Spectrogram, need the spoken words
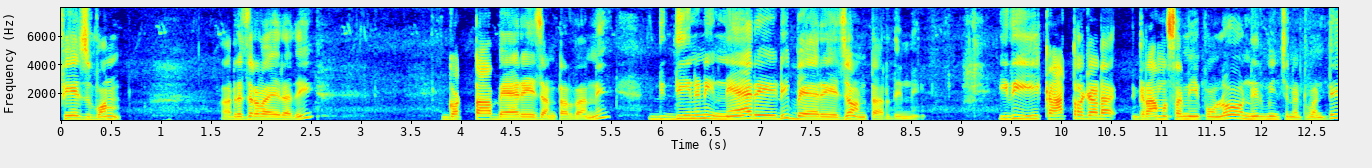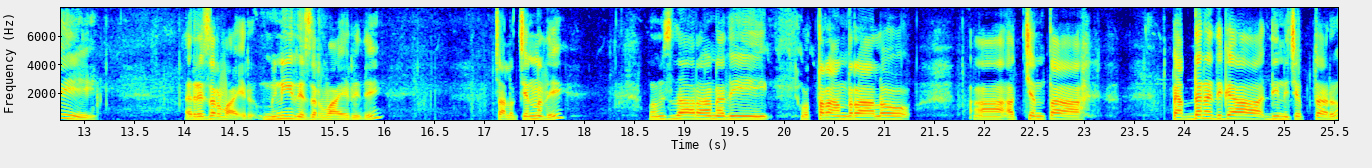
ఫేజ్ వన్ రిజర్వాయర్ అది. గొట్ట బ్యారేజ్ అంటారు దాన్ని. దీనిని నేరేడి బ్యారేజ్ అంటారు దీన్ని. ఇది కాట్రగడ గ్రామ సమీపంలో నిర్మించినటువంటి రిజర్వాయర్ మినీ రిజర్వాయర్ ఇది. చాలా చిన్నది. వంశధార నది ఉత్తరాంధ్రలో అత్యంత పెద్ద నదిగా దీన్ని చెప్తారు.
